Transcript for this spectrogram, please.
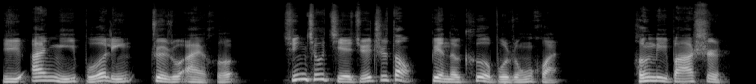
与安妮·柏林坠入爱河，寻求解决之道变得刻不容缓。亨利八世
